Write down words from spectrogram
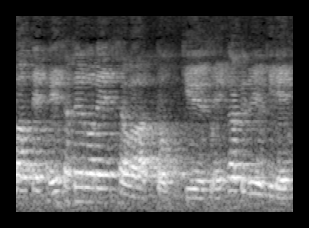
番線停車中の電車は特急千学寺行きです。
